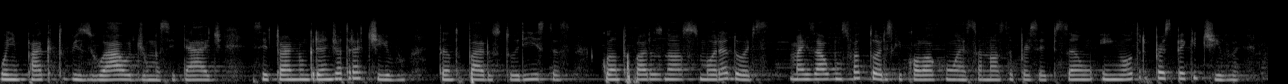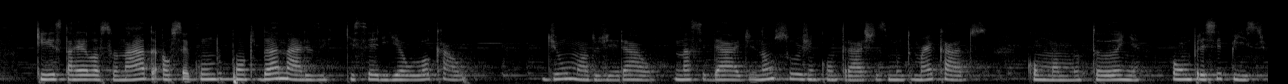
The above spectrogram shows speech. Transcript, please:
O impacto visual de uma cidade se torna um grande atrativo, tanto para os turistas quanto para os nossos moradores. Mas há alguns fatores que colocam essa nossa percepção em outra perspectiva, que está relacionada ao segundo ponto da análise, que seria o local. De um modo geral, na cidade não surgem contrastes muito marcados, como uma montanha ou um precipício,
